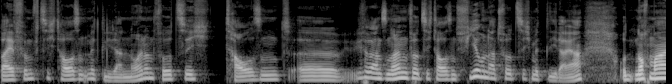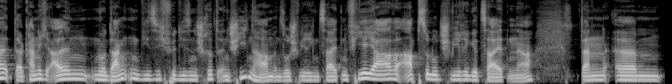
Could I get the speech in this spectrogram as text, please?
bei 50.000 Mitgliedern. 49.000, äh, wie viel waren es? 49.440 Mitglieder, ja. Und nochmal, da kann ich allen nur danken, die sich für diesen Schritt entschieden haben in so schwierigen Zeiten. Vier Jahre absolut schwierige Zeiten, ja. Dann, ähm,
